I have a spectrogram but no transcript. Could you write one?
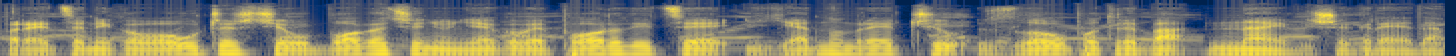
Predsednikovo učešće u bogaćenju njegove porodice jednom rečju zloupotreba najvišeg reda.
